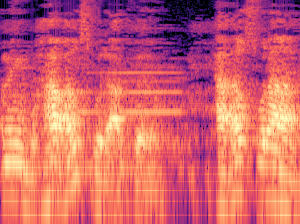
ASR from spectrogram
I mean, how else would I feel? How else would I?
